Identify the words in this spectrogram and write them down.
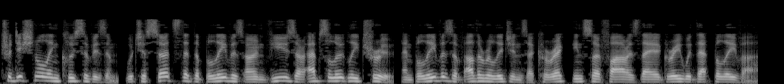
Traditional inclusivism, which asserts that the believer's own views are absolutely true, and believers of other religions are correct insofar as they agree with that believer.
